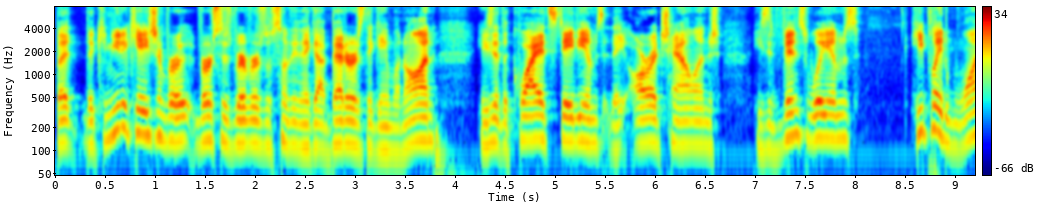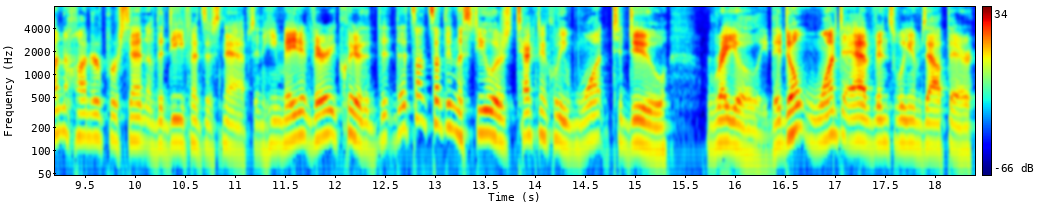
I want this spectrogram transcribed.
But the communication versus Rivers was something that got better as the game went on. He said the quiet stadiums, they are a challenge. He said Vince Williams, he played 100% of the defensive snaps, and he made it very clear that th- that's not something the Steelers technically want to do regularly. They don't want to have Vince Williams out there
